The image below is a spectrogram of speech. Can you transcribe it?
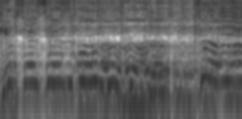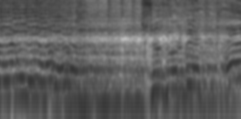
Kimsesiz bıraktım. Şu gurbet ellerde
